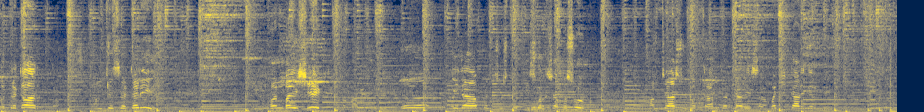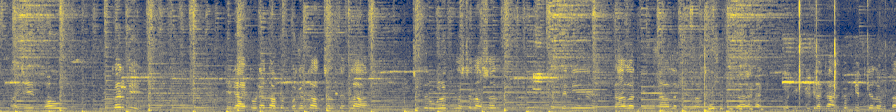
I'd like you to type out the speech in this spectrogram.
पत्रकार आमचे सहकारी इरफानभाई शेख व गेल्या पंचवीस ते तीस वर्षापासून आमच्यासोबत काम करणारे सामाजिक कार्यकर्ते अजित भाऊ आपण बघत असाल त्यांना तुमची जर ओळख नसेल असेल तर त्यांनी दहा लाख देऊन दहा लाख कार्यक्रम घेतलेला होता.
